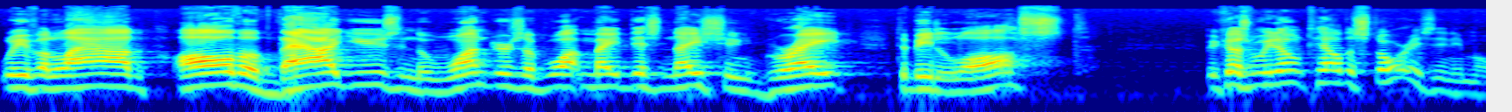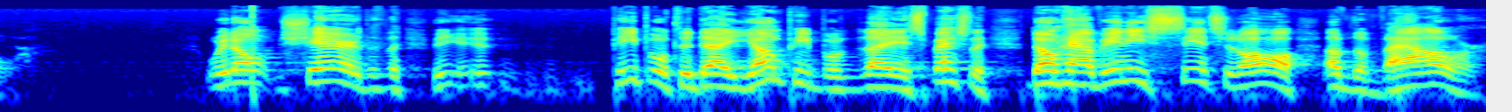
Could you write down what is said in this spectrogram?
We've allowed all the values and the wonders of what made this nation great to be lost because we don't tell the stories anymore. We don't share the, the people today, young people today especially, don't have any sense at all of the valor,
